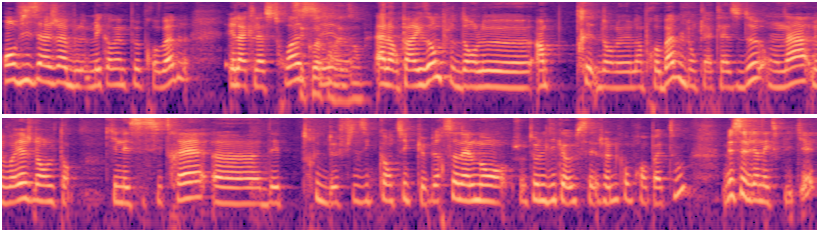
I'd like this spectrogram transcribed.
envisageable, mais quand même peu probable. Et la classe 3, C'est quoi, par euh, exemple? Alors par exemple, dans le dans le- l'improbable, donc la classe 2, on a le voyage dans le temps, qui nécessiterait euh, des trucs de physique quantique que personnellement, je te le dis comme c'est, je ne comprends pas tout, mais c'est bien expliqué.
